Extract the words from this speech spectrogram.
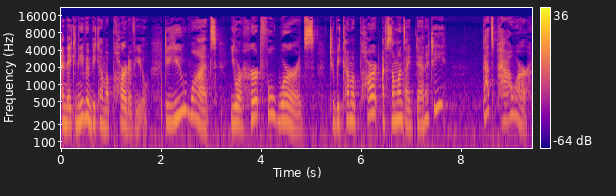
and they can even become a part of you. Do you want your hurtful words to become a part of someone's identity? That's power.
